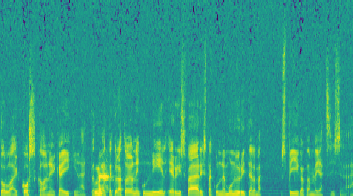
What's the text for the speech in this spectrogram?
tuolla, ei koskaan eikä ikinä. Että, ne. että kyllä toi on niin, kuin niin eri sfääristä kuin ne mun yritelmät spiikata meidät sisään.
